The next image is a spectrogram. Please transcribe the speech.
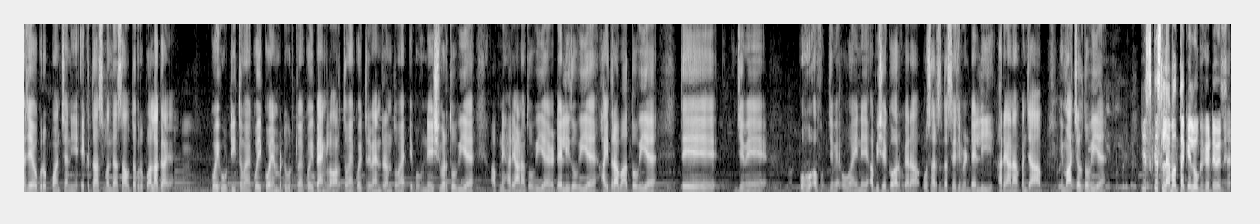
ਅਜੇ ਉਹ ਗਰੁੱਪ ਪਹੁੰਚਿਆ ਨਹੀਂ ਹੈ ਇੱਕ 10 ਬੰਦਾ ਸਾਊਥ ਦਾ ਗਰੁੱਪ ਅਲੱਗ ਆਇਆ ਹੈ। ਕੋਈ ਊਟੀ ਤੋਂ ਹੈ ਕੋਈ ਕੋਇੰਬਟੂਰ ਤੋਂ ਹੈ ਕੋਈ ਬੈਂਗਲੌਰ ਤੋਂ ਹੈ ਕੋਈ ਤ੍ਰਿਵੇਂਦਰਮ ਤੋਂ ਹੈ ਇਹ ਭੁਵਨੇਸ਼ਵਰ ਤੋਂ ਵੀ ਹੈ ਆਪਣੇ ਹਰਿਆਣਾ ਤੋਂ ਵੀ ਹੈ ਦਿੱਲੀ ਤੋਂ ਵੀ ਹੈ ਹਾਈਦਰਾਬਾਦ ਤੋਂ ਵੀ ਹੈ। ਤੇ ਜਿਵੇਂ ਉਹ ਅਫ- ਜਿਵੇਂ ਉਹ ਆਏ ਨੇ ਅਭਿਸ਼ੇਕ ਗੌਰ ਵਗੈਰਾ ਉਹ ਸਾਰੇ ਦੱਸੇ ਜਿਵੇਂ ਦਿੱਲੀ ਹਰਿਆਣਾ ਪੰਜਾਬ ਹਿਮਾਚਲ ਤੋਂ ਵੀ ਹੈ। ਕਿਸ ਕਿਸ ਲੈਵਲ ਤੱਕ ਇਹ ਲੋਕ ਖੇਡੇ ਹੋਏ ਨੇ? ਸਰ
